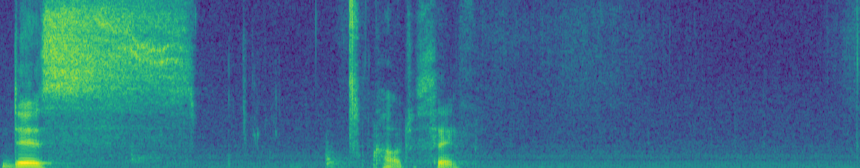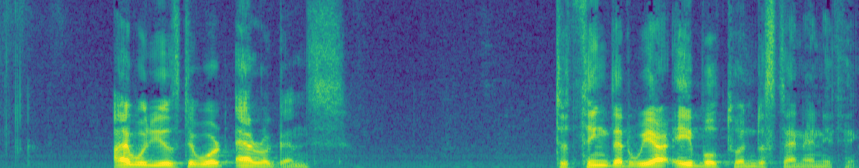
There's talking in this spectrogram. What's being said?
this how to say I would use the word arrogance to think that we are able to understand anything.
